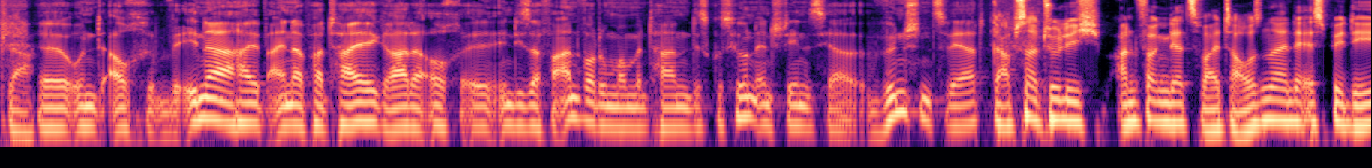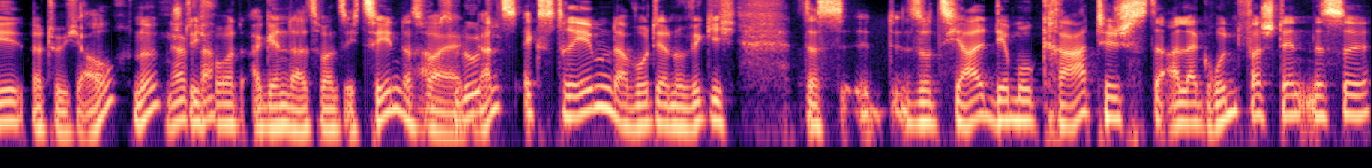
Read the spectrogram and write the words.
Klar. Äh, und auch innerhalb einer Partei gerade auch äh, in dieser Verantwortung momentan Diskussionen entstehen, ist ja wünschenswert. Gab es natürlich Anfang der 2000er in der SPD natürlich auch. Ne? Ja, Stichwort Agenda 2010, das war ja Absolut. ganz extrem. Da wurde ja nur wirklich das äh, sozialdemokratischste aller Grundverständnisse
